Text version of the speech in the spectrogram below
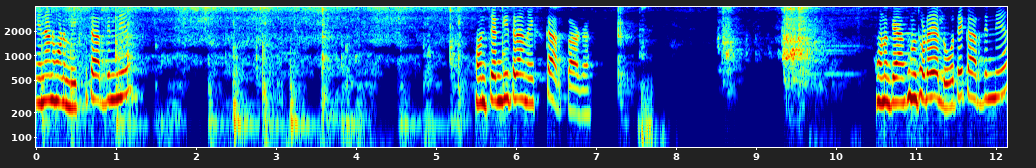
ਇਹਨਾਂ ਨੂੰ ਹੁਣ ਮਿਕਸ ਕਰ ਦਿੰਦੇ ਆ। ਹੁਣ ਚੰਗੀ ਤਰ੍ਹਾਂ ਮਿਕਸ ਕਰਤਾਗਾ ਹੁਣ ਗੈਸ ਨੂੰ ਥੋੜਾ ਜਿਹਾ ਲੋ ਤੇ ਕਰ ਦਿੰਨੇ ਆ।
